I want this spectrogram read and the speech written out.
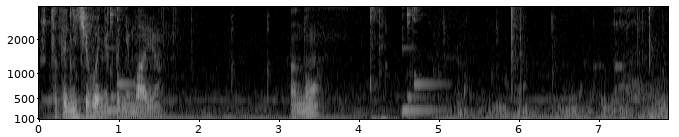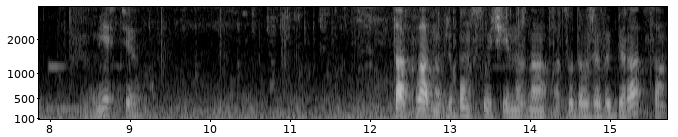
Что-то ничего не понимаю. А ну. Вместе так, ладно, в любом случае нужно отсюда уже выбираться.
